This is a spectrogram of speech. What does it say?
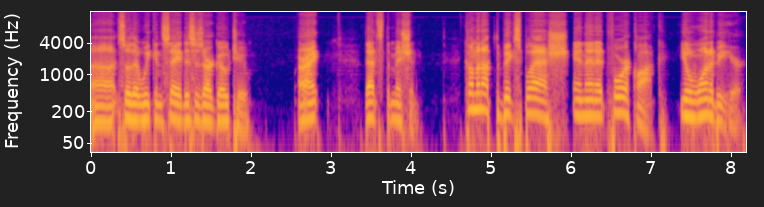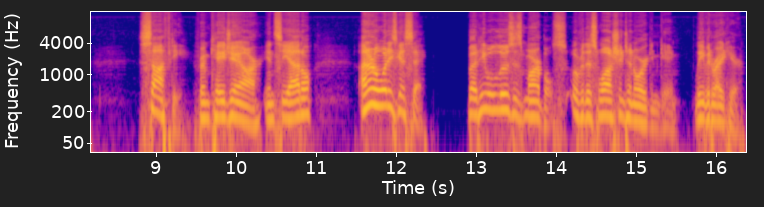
uh, so that we can say this is our go-to. All right. That's the mission. Coming up, the big splash, and then at 4 o'clock, you'll want to be here. Softy from KJR in Seattle. I don't know what he's going to say, but he will lose his marbles over this Washington-Oregon game. Leave it right here.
